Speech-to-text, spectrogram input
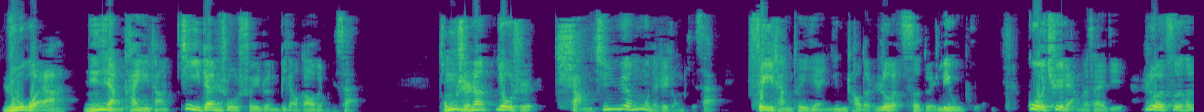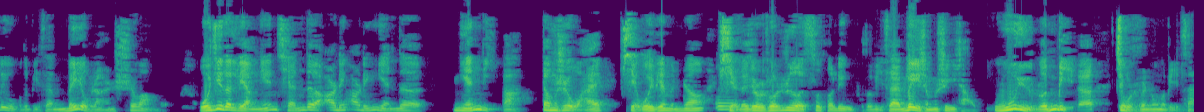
如果呀，您想看一场技战术水准比较高的比赛，同时呢又是赏心悦目的这种比赛，非常推荐英超的热刺对利物浦。过去两个赛季，热刺和利物浦的比赛没有让人失望过。我记得两年前的二零二零年的年底吧，当时我还写过一篇文章，嗯写的就是说热刺和利物浦的比赛为什么是一场无与伦比的九十分钟的比赛。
